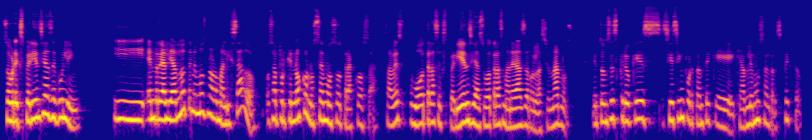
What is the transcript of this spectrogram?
sobre experiencias de bullying y en realidad lo tenemos normalizado, o sea, porque no conocemos otra cosa, ¿sabes? U otras experiencias u otras maneras de relacionarnos. Entonces creo que es, sí es importante que, hablemos al respecto.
